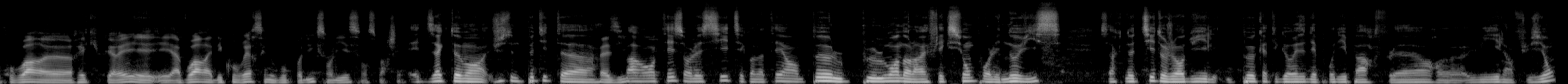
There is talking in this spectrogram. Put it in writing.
pour pouvoir euh, récupérer et, et avoir à découvrir ces nouveaux produits qui sont liés sur ce marché. exactement. Juste une petite euh, parenthèse sur le site, c'est qu'on a été un peu plus loin dans la réflexion pour les novices. C'est-à-dire que notre site aujourd'hui, il- il peut catégoriser des produits par fleurs, euh, huile, infusion,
